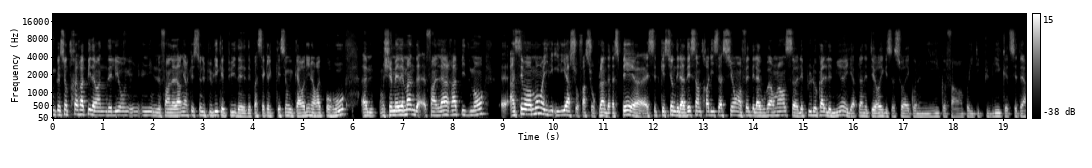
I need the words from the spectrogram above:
une question très rapide avant de lire une, une, la dernière question du public et puis de, passer à quelques questions que Caroline aurait pour vous. Euh, je me demande, enfin là rapidement, en ce moment, il, y a sur, enfin, sur plein d'aspects euh, cette question de la décentralisation en fait de la gouvernance les plus locales le mieux. Il y a plein de théories que ce soit économique, enfin politique publique, etc.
